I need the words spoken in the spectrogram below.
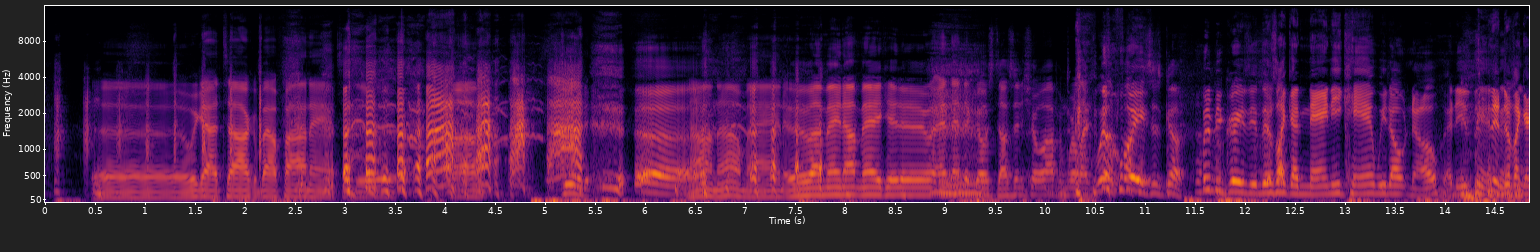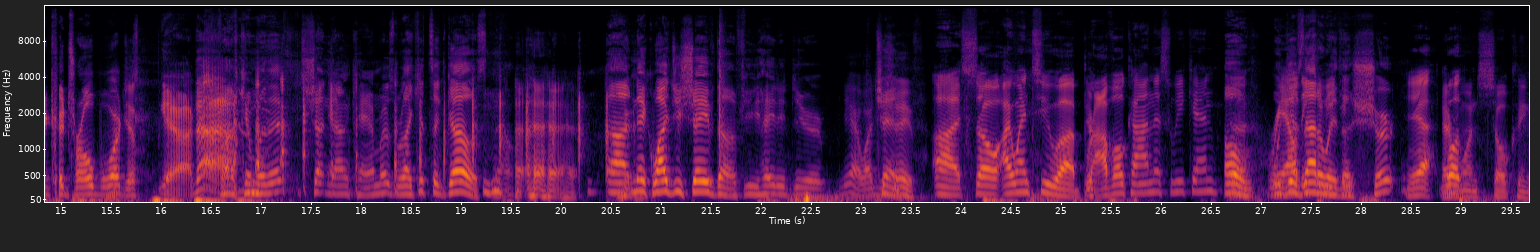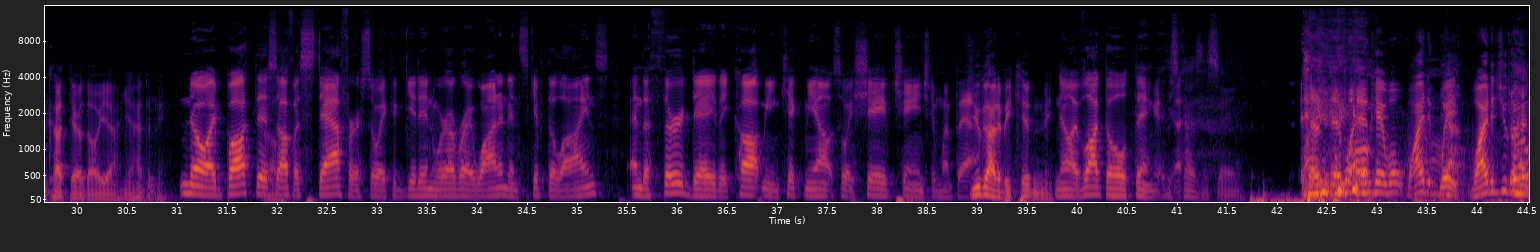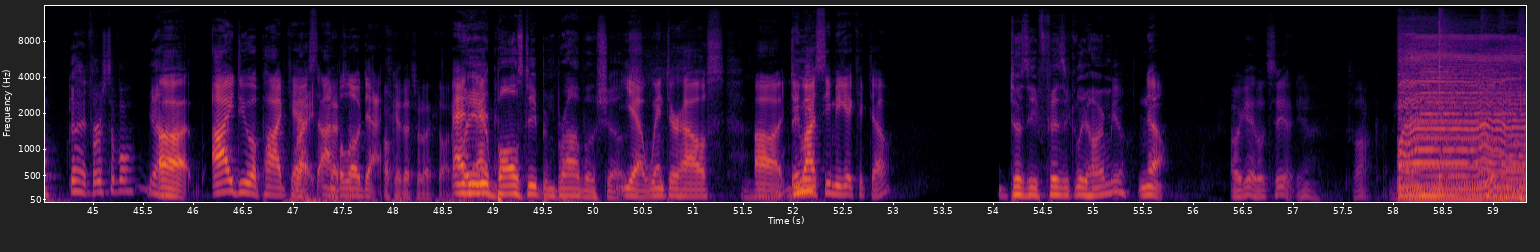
Uh, we gotta talk about finances. Dude. Um, dude, I don't know, man. Ooh, I may not make it. Ooh. And then the ghost doesn't show up, and we're like, where the fuck Wait. is this ghost? Would it be crazy if there's like a nanny cam we don't know, and, he, and there's like a control board just yeah. Nah. Fucking with it, shutting down cameras. We're like, it's a ghost. No. Uh, Nick, why'd you shave though? If you hated your Yeah, why'd Chin. you shave? uh, so I went to uh, BravoCon this weekend. oh, the what gives that away? The shirt. yeah. Well, Everyone's so clean cut there, though. Yeah, you had to be. no, I bought Oh. this off a staffer so I could get in wherever I wanted and skip the lines. And the third day they caught me and kicked me out, so I shaved, changed, and went back. You got to be kidding me. no, I vlogged the whole thing. This guy's insane. And- and- Well, okay, well, why did wait? Why did you go? ahead, go ahead. First of all, Uh, I do a podcast Right, on Below what- Deck. Okay, that's what I thought. Oh, And, yeah, you're balls deep in Bravo shows. yeah, Winter House. Uh, do you Didn't want to see me get kicked out? Does he physically harm you? No. okay, let's see it. Yeah, fuck. I mean,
